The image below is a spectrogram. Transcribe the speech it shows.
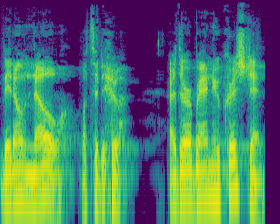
they don't know what to do. Or they're a brand new Christian.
